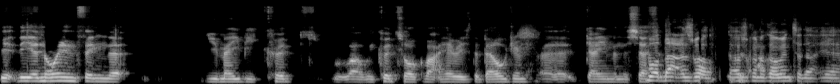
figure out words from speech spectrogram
The, the annoying thing that you maybe could, well, we could talk about here is the Belgium uh, game and the set. Well, that as well. I was going to go into that. Yeah.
